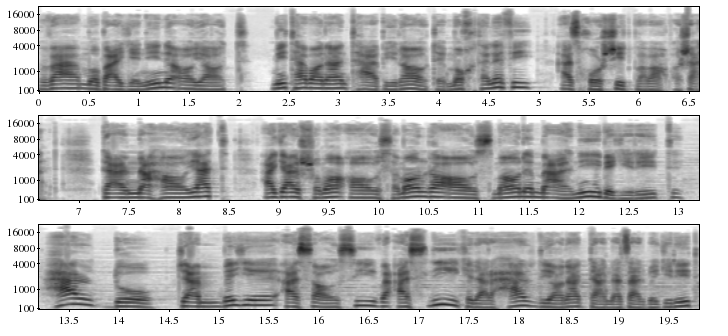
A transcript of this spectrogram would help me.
و مبینین آیات می توانند تعبیرات مختلفی از خورشید و ماه باشند. در نهایت اگر شما آسمان را آسمان معنی بگیرید هر دو جنبه اساسی و اصلی که در هر دیانت در نظر بگیرید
